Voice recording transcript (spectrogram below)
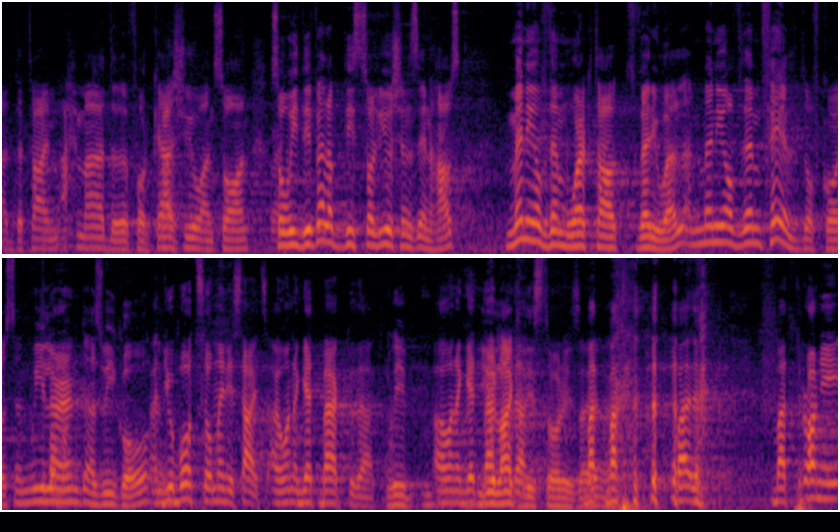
at the time, Ahmad uh, for CashU and so on. So we developed these solutions in-house. Many of them worked out very well, and many of them failed, of course, and we learned as we go. And you bought so many sites. I want to get back to that. we, I want to get back you like to that. these stories. I- But, but, but, but Ronnie,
